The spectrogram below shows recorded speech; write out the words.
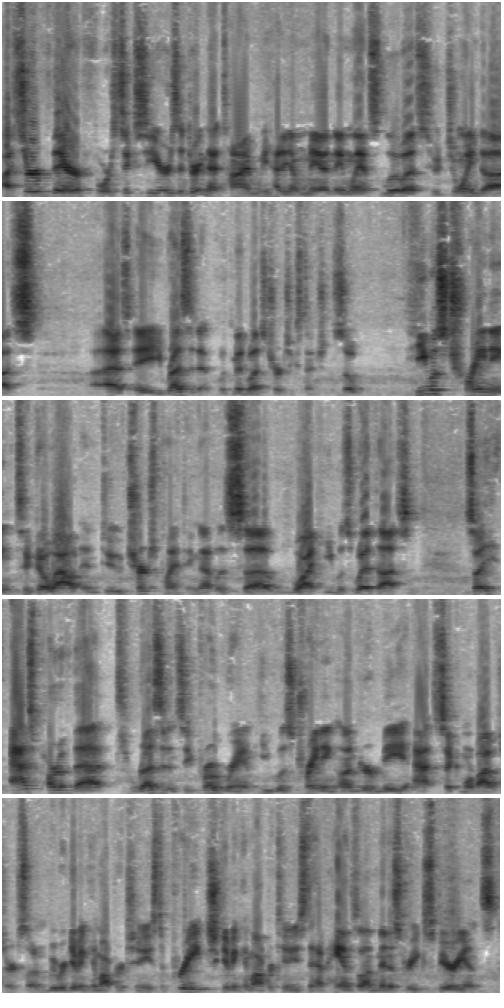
I served there for six years, and during that time, we had a young man named Lance Lewis who joined us as a resident with Midwest Church Extension. So he was training to go out and do church planting. That was uh, why he was with us. So, as part of that residency program, he was training under me at Sycamore Bible Church. So, we were giving him opportunities to preach, giving him opportunities to have hands on ministry experience.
